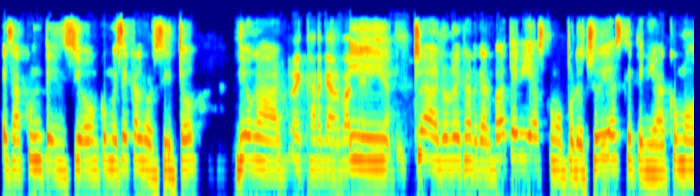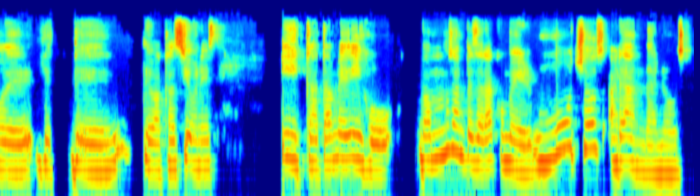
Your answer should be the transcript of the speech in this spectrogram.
esa contención, como ese calorcito de hogar. Recargar baterías. Y claro, recargar baterías como por ocho días que tenía como de, de, de, vacaciones. Y Cata me dijo, vamos a empezar a comer muchos arándanos,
